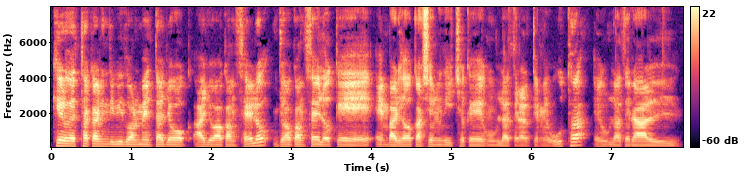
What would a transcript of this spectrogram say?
Quiero destacar individualmente a Joao, a Joao Cancelo. Joao Cancelo que en varias ocasiones he dicho que es un lateral que me gusta. Es un lateral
